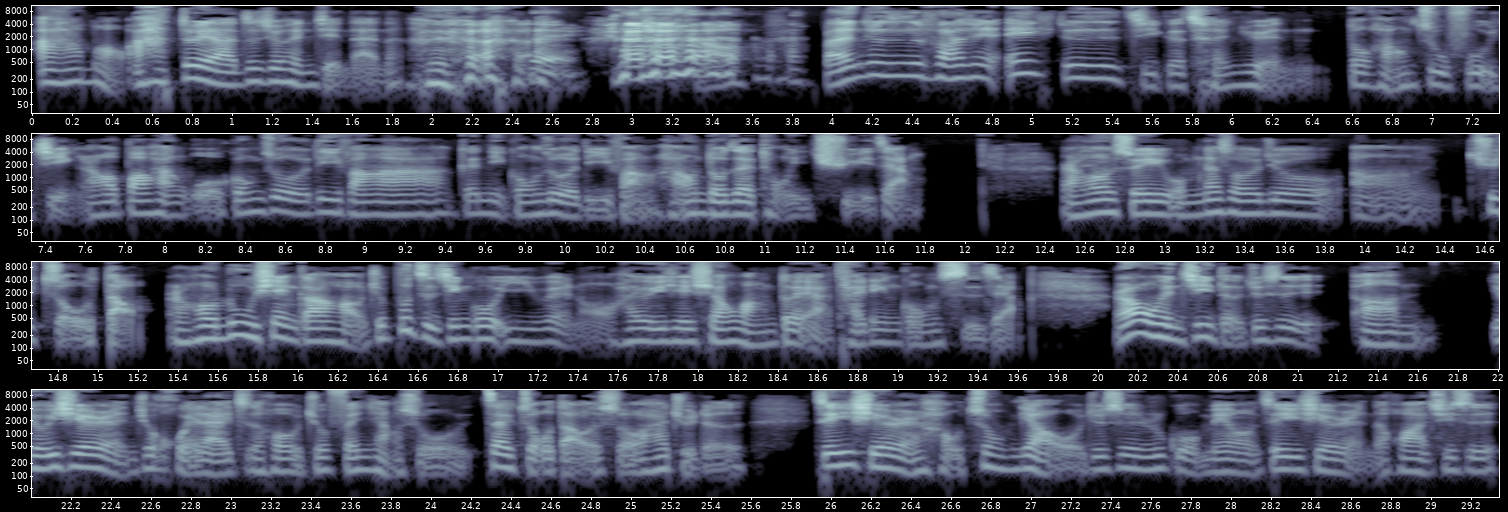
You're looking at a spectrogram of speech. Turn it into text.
阿毛 啊，对啊，这就很简单了。对，好，反正就是发现，哎，就是几个成员都好像住附近，然后包含我工作的地方啊，跟你工作的地方，好像都在同一区这样。然后，所以我们那时候就呃去走岛，然后路线刚好就不止经过医院哦，还有一些消防队啊、台电公司这样。然后我很记得，就是嗯。有一些人就回来之后就分享说，在走岛的时候，他觉得这一些人好重要哦。就是如果没有这一些人的话，其实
